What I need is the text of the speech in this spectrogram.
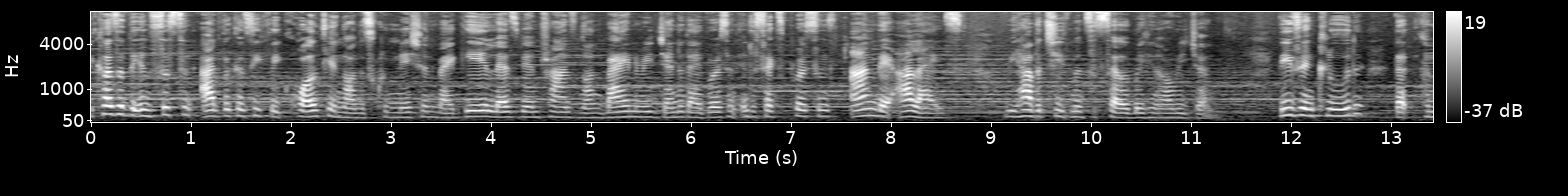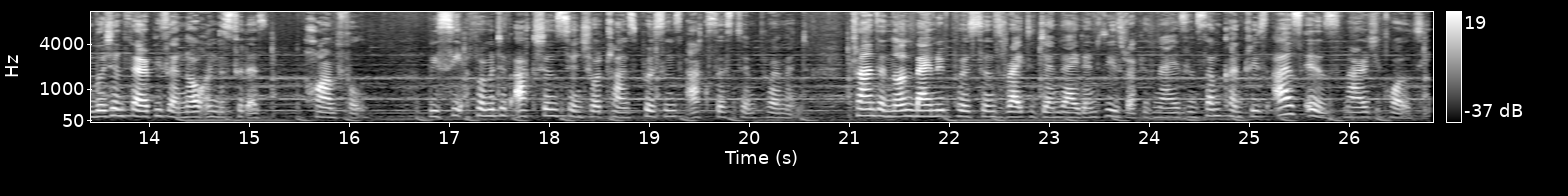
Because of the insistent advocacy for equality and non-discrimination by gay, lesbian, trans, non-binary, gender diverse and intersex persons and their allies, we have achievements to celebrate in our region. These include that conversion therapies are now understood as harmful. We see affirmative actions to ensure trans persons access to employment. Trans and non-binary persons' right to gender identity is recognized in some countries, as is marriage equality.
